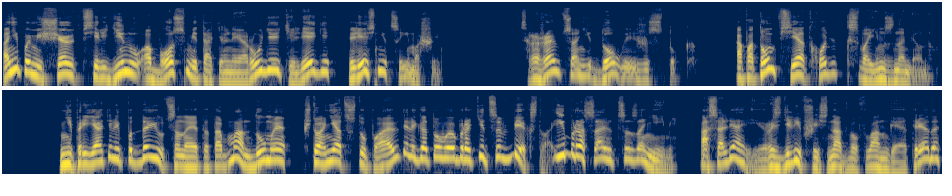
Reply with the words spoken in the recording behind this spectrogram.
они помещают в середину обоз, метательные орудия, телеги, лестницы и машины. Сражаются они долго и жестоко, а потом все отходят к своим знаменам. Неприятели поддаются на этот обман, думая, что они отступают или готовы обратиться в бегство, и бросаются за ними. А солярии, разделившись на два фланга и отряда,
